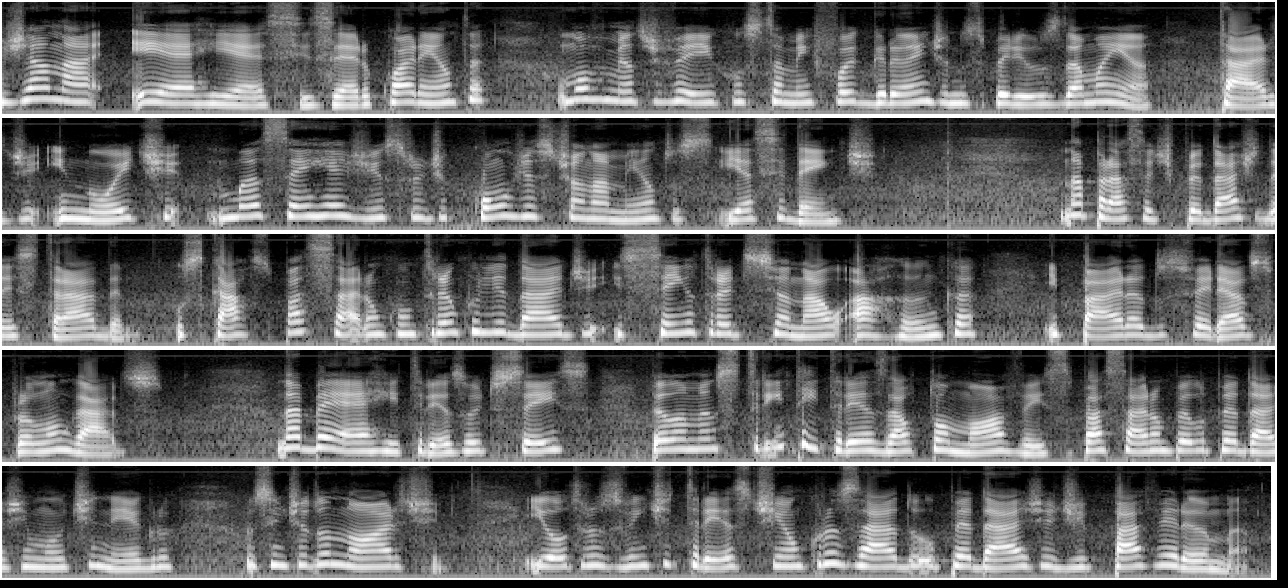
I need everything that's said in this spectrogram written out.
Já na ERS 040, o movimento de veículos também foi grande nos períodos da manhã, tarde e noite, mas sem registro de congestionamentos e acidente. Na praça de pedágio da estrada, os carros passaram com tranquilidade e sem o tradicional arranca e para dos feriados prolongados. Na BR-386, pelo menos 33 automóveis passaram pelo pedágio em Montenegro, no sentido norte, e outros 23 tinham cruzado o pedágio de Paverama.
